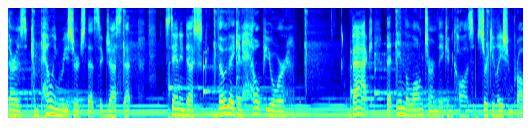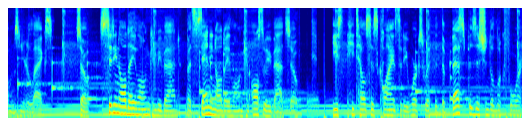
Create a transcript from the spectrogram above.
there is compelling research that suggests that standing desks, though they can help your back, that in the long term they can cause circulation problems in your legs. So, sitting all day long can be bad, but standing all day long can also be bad. So, he's, he tells his clients that he works with that the best position to look for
